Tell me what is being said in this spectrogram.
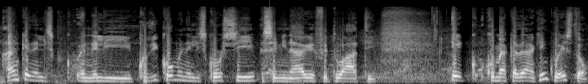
anche negli, negli, così come negli scorsi seminari effettuati e come accade anche in questo,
